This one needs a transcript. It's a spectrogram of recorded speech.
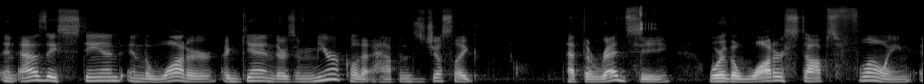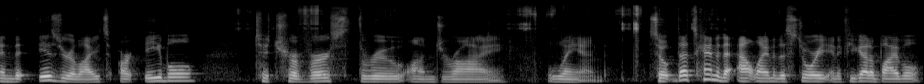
And as they stand in the water, again, there's a miracle that happens, just like at the Red Sea, where the water stops flowing and the Israelites are able to traverse through on dry land. So that's kind of the outline of the story. And if you got a Bible,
